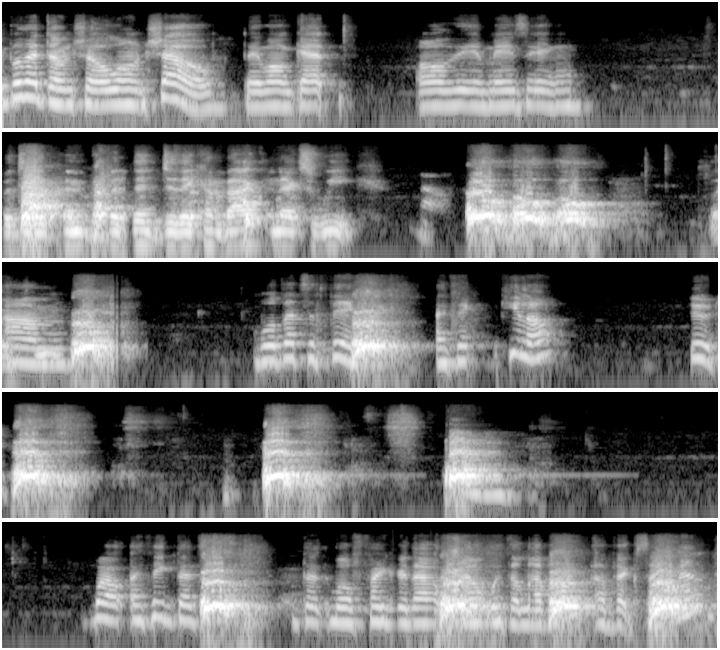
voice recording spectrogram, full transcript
People that don't show won't show. They won't get all the amazing. but they, but do they come back the next week? No. Like, Um, well, that's the thing. I think Kilo, dude. Um, well, I think that's that we'll figure that one out with the level of excitement.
